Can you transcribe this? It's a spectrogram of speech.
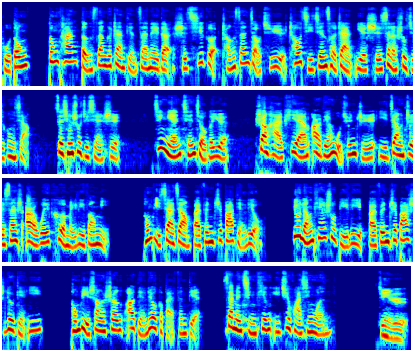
浦东、东滩等三个站点在内的十七个长三角区域超级监测站也实现了数据共享。最新数据显示，今年前九个月，上海 PM 二点五均值已降至三十二微克每立方米，同比下降百分之八点六，优良天数比例百分之八十六点一，同比上升二点六个百分点。下面请听一句话新闻。近日，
